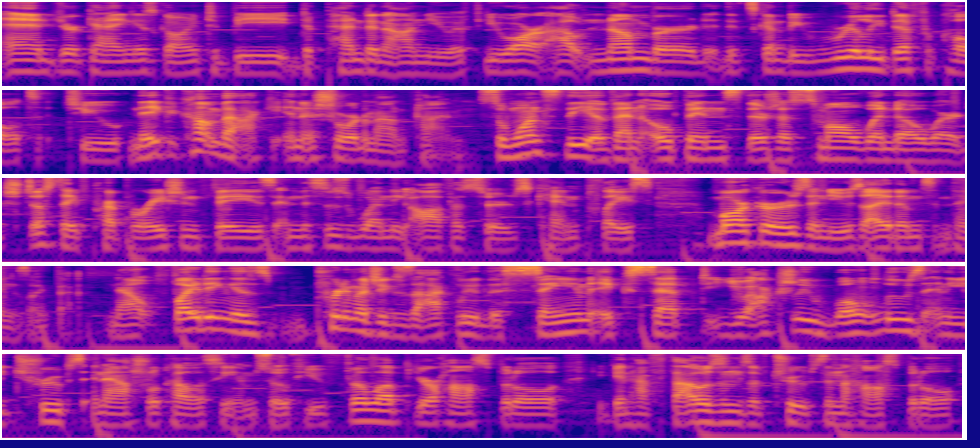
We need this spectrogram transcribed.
and your gang is going to be dependent on you. If you are outnumbered it's going to be really difficult to make a comeback in a short amount of time. So once the event opens there's a small window where it's just a preparation phase and this is when the officers can place markers and use items and things like that. Now fighting is pretty much exactly the same except you actually won't lose any troops in astral coliseum. So if you fill up your hospital you can have thousands of troops in the hospital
